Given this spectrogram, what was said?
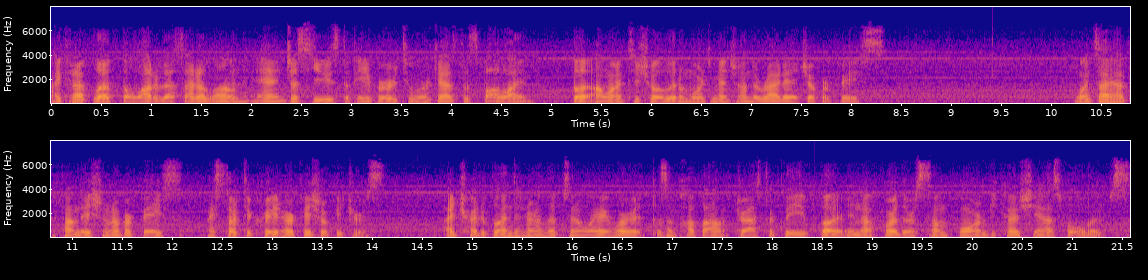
I could have left a lot of that side alone and just used the paper to work as the spotlight, but I wanted to show a little more dimension on the right edge of her face. Once I have the foundation of her face, I start to create her facial features. I try to blend in her lips in a way where it doesn't pop out drastically, but enough where there's some form because she has full lips.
